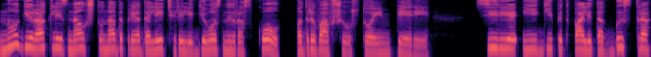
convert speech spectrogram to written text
Но Гераклий знал, что надо преодолеть религиозный раскол, подрывавший устои империи. Сирия и Египет пали так быстро,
